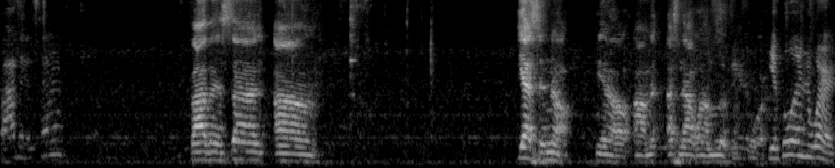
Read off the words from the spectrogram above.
Father and Son. Father and son. Um, yes and no. You know, um, that's not what I'm looking for. Yahuwah and the Word.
